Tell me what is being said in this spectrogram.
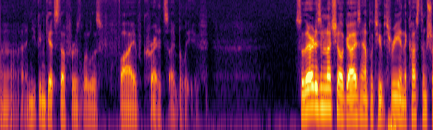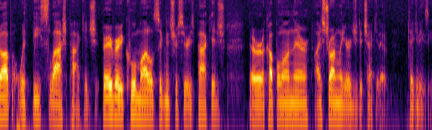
Uh, and you can get stuff for as little as five credits, I believe. So there it is in a nutshell, guys. Amplitube 3 in the custom shop with the Slash package. Very, very cool modeled Signature Series package. There are a couple on there. I strongly urge you to check it out. Take it easy.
